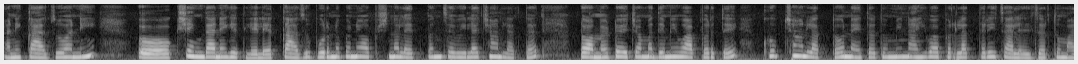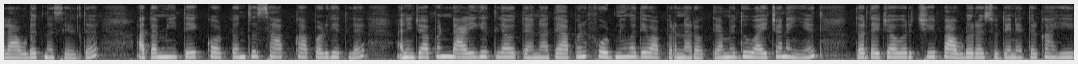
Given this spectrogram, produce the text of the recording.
आणि काजू आणि शेंगदाणे घेतलेले आहेत. काजू पूर्णपणे ऑप्शनल आहेत पण चवीला छान लागतात. टॉमॅटो याच्यामध्ये मी वापरते. खूप छान लागतो. नाही तर तुम्ही नाही वापरलात तरी चालेल जर तुम्हाला आवडत नसेल तर. आता मी इथे एक कॉटनचं साफ कापड घेतलं आहे आणि ज्या आपण डाळी घेतल्या होत्या ना त्या आपण फोडणीमध्ये वापरणार आहोत. त्यामुळे धुवायच्या नाही आहेत तर त्याच्यावरची पावडर असू दे नाहीतर काही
